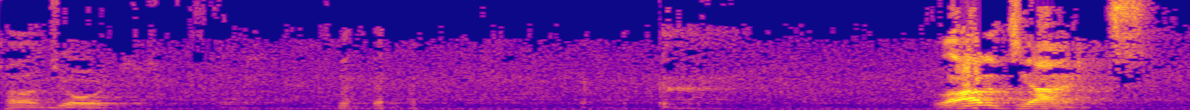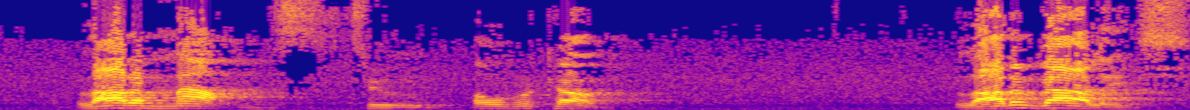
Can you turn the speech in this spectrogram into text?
Huh, George? A lot of giants, a lot of mountains to overcome, a lot of valleys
